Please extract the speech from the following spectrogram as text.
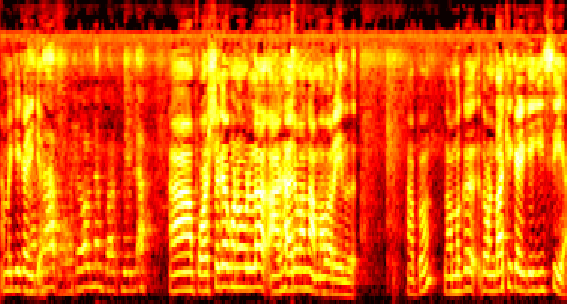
അമ്മയ്ക്ക് കഴിക്കാം. പോഷക ഗുണമുള്ള ആഹാരമാണ് അമ്മ പറയുന്നത്. അപ്പം നമുക്ക് ഇത് ഉണ്ടാക്കി കഴിക്കുക ഈസിയാ.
